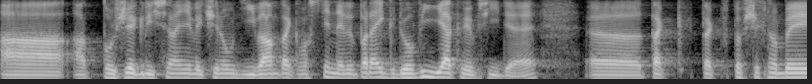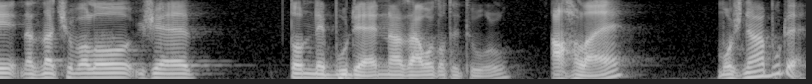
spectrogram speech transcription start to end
A, a to, že když se na ně většinou dívám, tak vlastně nevypadají, kdo ví, jak mi přijde, uh, tak, tak to všechno by naznačovalo, že to nebude na závod o titul, ahle možná bude.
